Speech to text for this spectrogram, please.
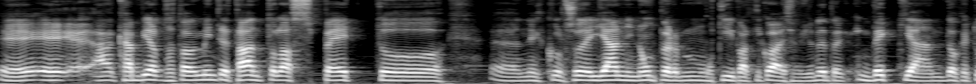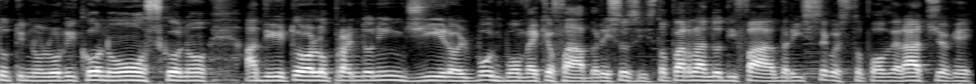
eh, eh, ha cambiato totalmente tanto l'aspetto eh, nel corso degli anni, non per motivi particolari, semplicemente perché invecchiando, che tutti non lo riconoscono, addirittura lo prendono in giro, il, buon, il buon vecchio Fabris, sì, sto parlando di Fabris, questo poveraccio che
